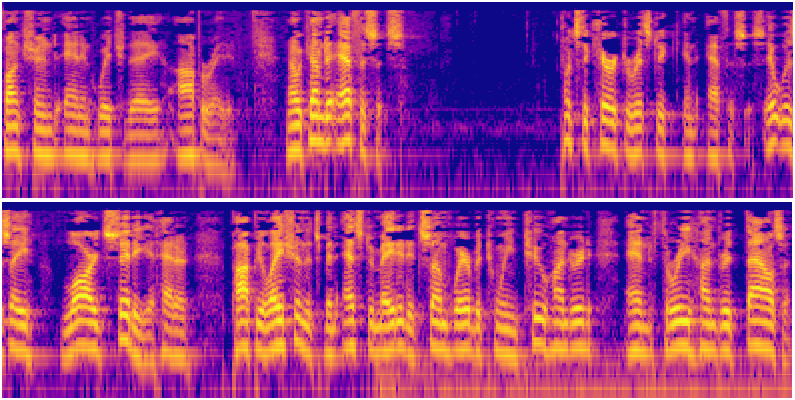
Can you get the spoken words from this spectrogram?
functioned and in which they operated. Now we come to Ephesus. What's the characteristic in Ephesus? It was a large city. It had a population that's been estimated at somewhere between 200 and 300,000.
